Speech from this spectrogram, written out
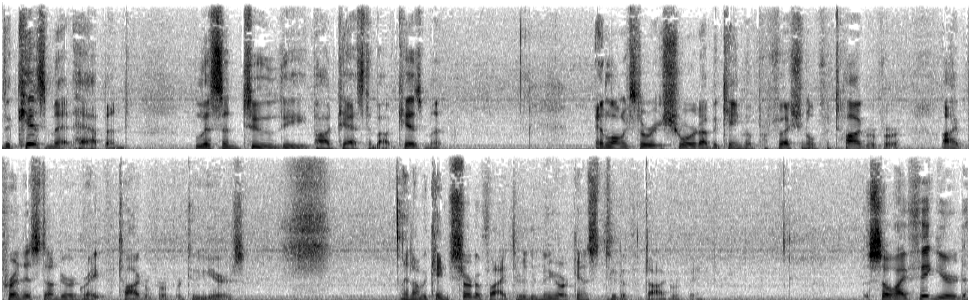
the Kismet happened. Listened to the podcast about Kismet. And long story short, I became a professional photographer. I apprenticed under a great photographer for two years. And I became certified through the New York Institute of Photography. So I figured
